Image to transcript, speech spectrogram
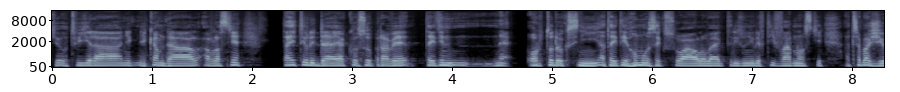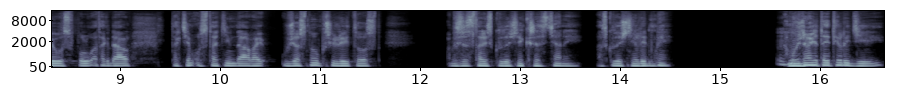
tě otvírá něk- někam dál a vlastně tady ty lidé, jako jsou právě tady ty neortodoxní a tady ty homosexuálové, kteří jsou někde v té farnosti a třeba žijou spolu a tak dál, tak těm ostatním dávají úžasnou příležitost, aby se stali skutečně křesťany a skutečně lidmi. A mhm. možná, že tady ty lidi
